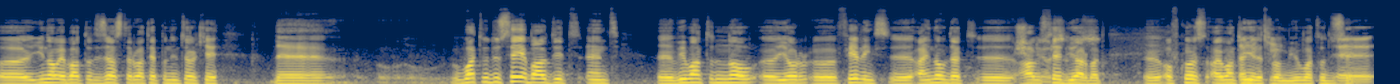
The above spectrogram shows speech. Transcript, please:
uh, you know, about the disaster what happened in Turkey. Uh, what would you say about it? And uh, we want to know uh, your uh, feelings. Uh, I know that uh, how sad you are, but uh, of course I want to hear it from you. What would you say?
